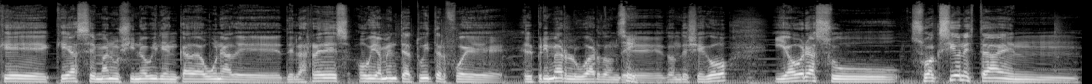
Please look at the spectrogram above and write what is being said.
qué, qué hace Manu Ginóbili en cada una de, de las redes. Obviamente a Twitter fue el primer lugar donde, donde llegó y ahora su, su acción está en,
